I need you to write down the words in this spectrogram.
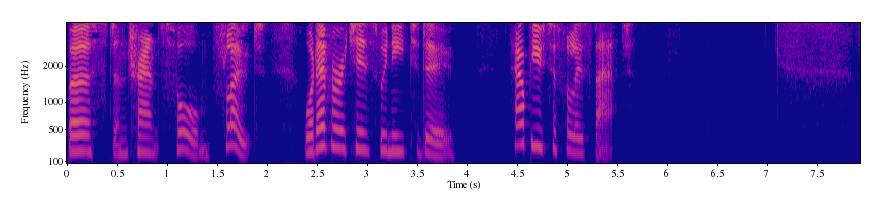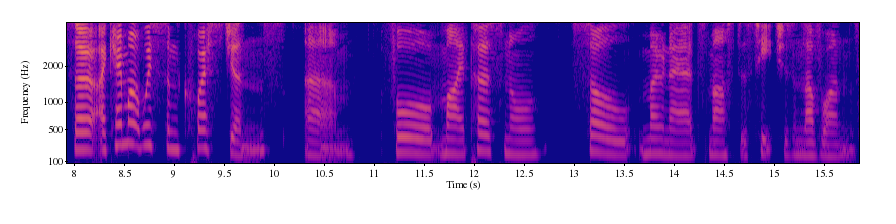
burst, and transform, float, whatever it is we need to do. How beautiful is that? So I came up with some questions um, for my personal soul monads, masters, teachers, and loved ones.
